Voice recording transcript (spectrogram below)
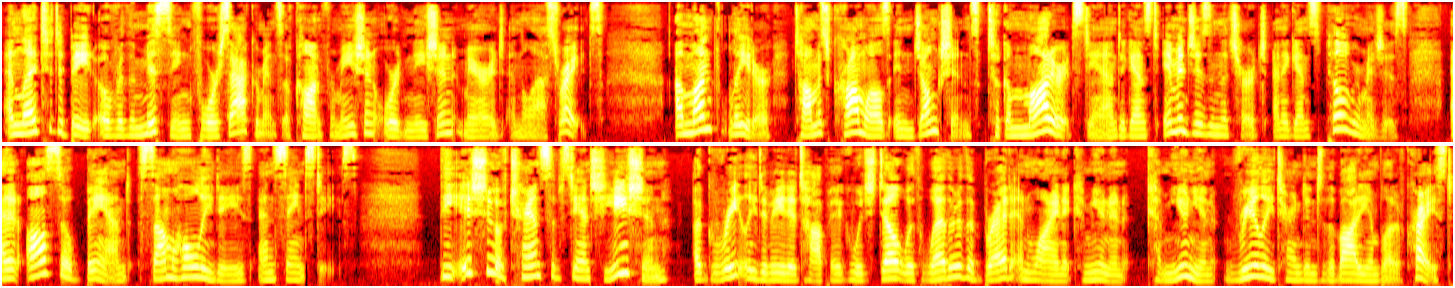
and led to debate over the missing four sacraments of confirmation, ordination, marriage, and the last rites. A month later, Thomas Cromwell's injunctions took a moderate stand against images in the church and against pilgrimages, and it also banned some holy days and saints' days. The issue of transubstantiation, a greatly debated topic which dealt with whether the bread and wine at communion, communion really turned into the body and blood of Christ,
